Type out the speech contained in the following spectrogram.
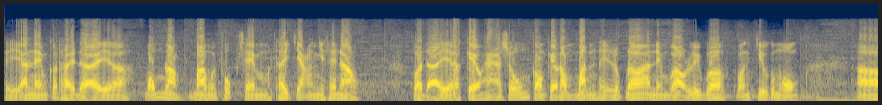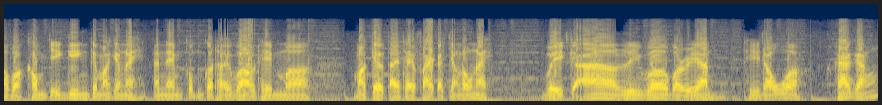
Thì anh em có thể đợi uh, bóng lăn 30 phút xem thế trận như thế nào và đợi uh, kèo hạ xuống. Còn kèo đồng banh thì lúc đó anh em vào liver vẫn chưa có muộn. Uh, và không chỉ riêng cái mã kèo này anh em cũng có thể vào thêm uh, mã kèo tài thẻ phạt ở trận đấu này. Vì cả liver và Real thi đấu uh, khá gắn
